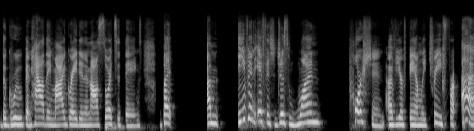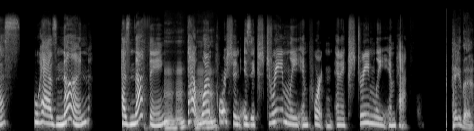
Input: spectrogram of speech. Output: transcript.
the group and how they migrated and all sorts of things. But um, even if it's just one portion of your family tree, for us who has none, has nothing, Mhm, that one mhm. portion is extremely important and extremely impactful. Hey there,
